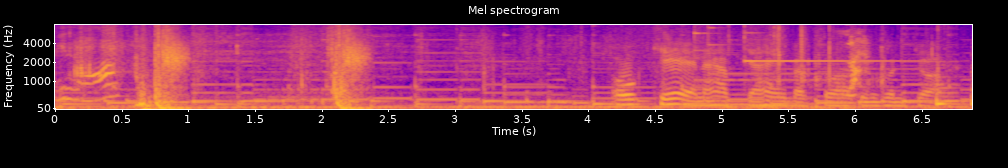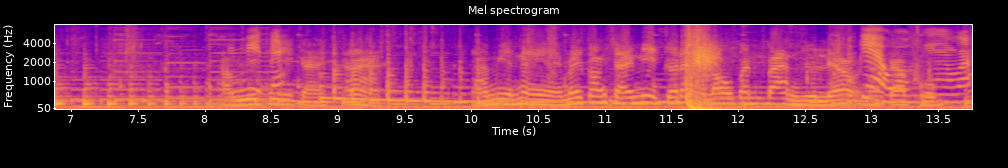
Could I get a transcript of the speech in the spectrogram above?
พี่น้อง โอเคนะครับ จะให้บักซอเป็นคนจอเอาวิธีการอ่าหามีดให้ไม่ต้องใช้มีดก็ได้เราบ้านๆอยู่แล้วแก้วนะคอรัอบกผมยังไงวะ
